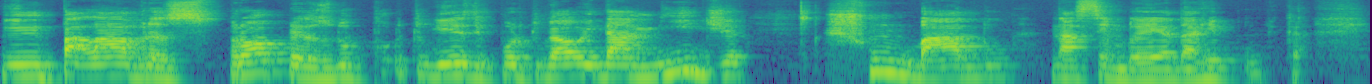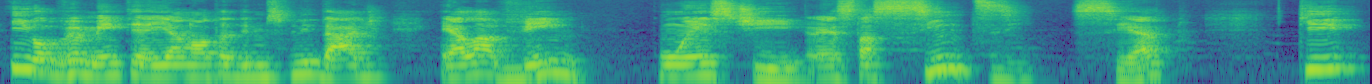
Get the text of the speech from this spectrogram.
em palavras próprias do português de Portugal e da mídia, chumbado na Assembleia da República. E obviamente aí a nota de admissibilidade, ela vem com este esta síntese, certo? Que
